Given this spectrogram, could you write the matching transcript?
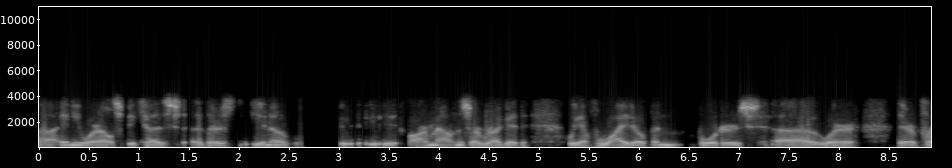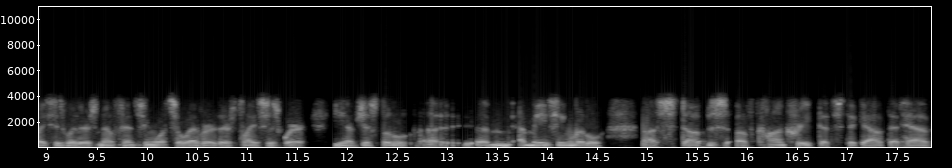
uh, anywhere else because there's you know our mountains are rugged. We have wide open borders uh, where there are places where there's no fencing whatsoever. There's places where you have just little uh, amazing little uh, stubs of concrete that stick out that have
